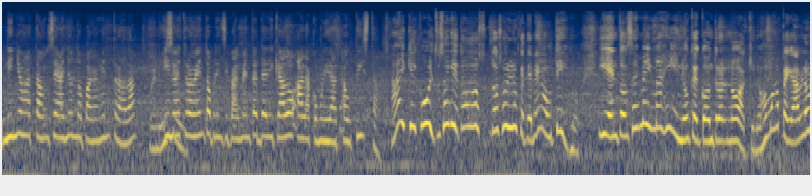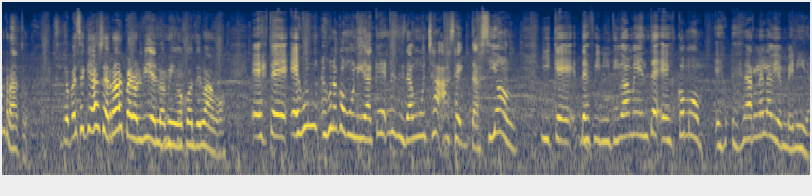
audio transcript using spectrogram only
niños hasta 11 años no pagan entrada. Y nuestro evento principalmente es dedicado a la comunidad autista. Ay, qué cool. Tú sabes que yo tengo dos, dos sobrinos que tienen autismo. Y entonces me imagino que control... No, aquí nos vamos a pegarle un rato. Yo pensé que iba a cerrar, pero olvídenlo, amigos. Continuamos. Este, es, un, es una comunidad que necesita mucha aceptación y que definitivamente es como, es, darle la bienvenida.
